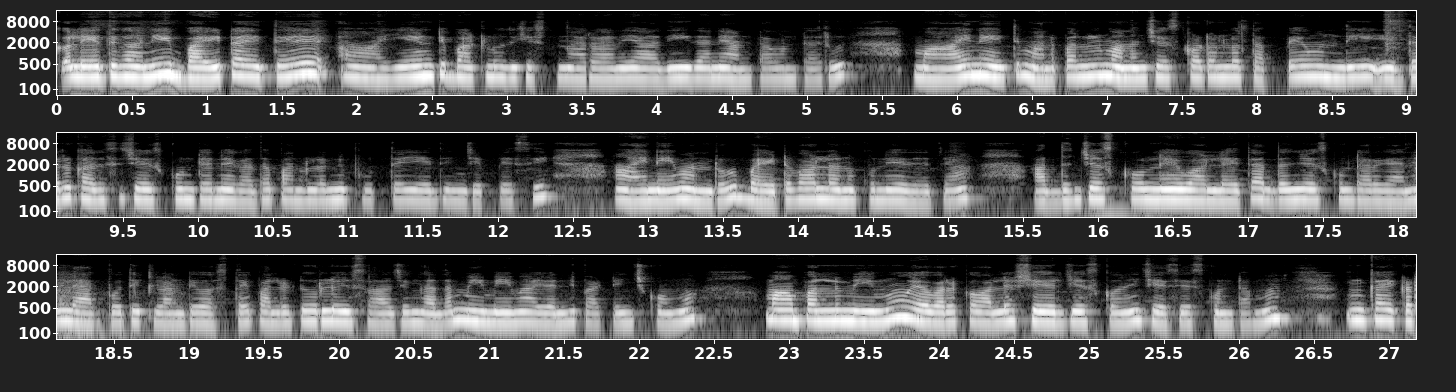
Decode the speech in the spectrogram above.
లేదు కానీ బయట అయితే ఏంటి బట్టలు ఉతికిస్తున్నారు అని అది ఇది అని అంటూ ఉంటారు. మా ఆయన అయితే మన పనులు మనం చేసుకోవడంలో తప్పే ఉంది. ఇద్దరు కలిసి చేసుకుంటేనే కదా పనులన్నీ పూర్తయ్యేది అని చెప్పేసి ఆయన ఏమనరు. బయట వాళ్ళు అనుకునేది అయితే అర్థం చేసుకునే వాళ్ళు అయితే అర్థం చేసుకుంటారు కానీ లేకపోతే ఇట్లాంటివి వస్తాయి. పల్లెటూరులో ఈ సహజం కదా. మేమేమో అవన్నీ పట్టించుకోము. మా పనులు మేము ఎవరికి వాళ్ళు షేర్ చేసుకొని చేసేసుకుంటాము. ఇంకా ఇక్కడ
